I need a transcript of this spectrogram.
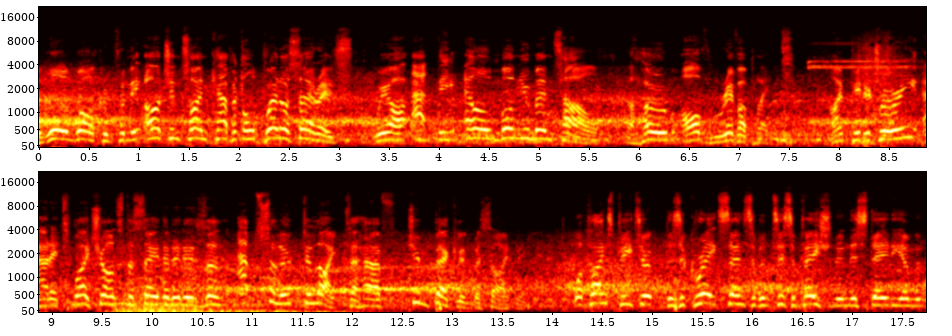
A warm welcome from the Argentine capital, Buenos Aires. We are at the El Monumental, the home of River Plate. I'm Peter Drury, and it's my chance to say that it is an absolute delight to have Jim Beglin beside me. Well, thanks, Peter. There's a great sense of anticipation in this stadium, and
